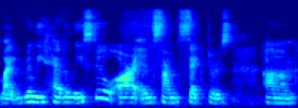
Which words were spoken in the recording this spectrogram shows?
like really heavily, still are in some sectors, um,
